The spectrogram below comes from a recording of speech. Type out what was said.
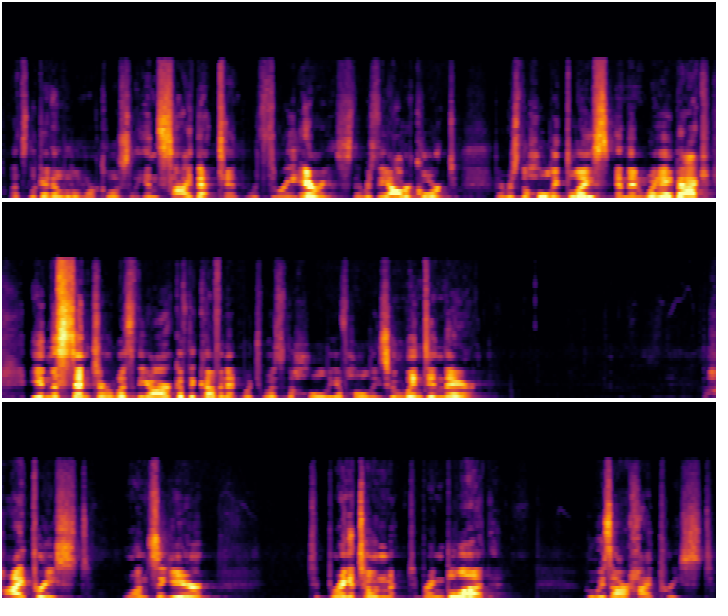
Let's look at it a little more closely. Inside that tent were three areas there was the outer court, there was the holy place, and then way back in the center was the Ark of the Covenant, which was the Holy of Holies. Who went in there? the high priest once a year to bring atonement, to bring blood. Who is our high priest?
